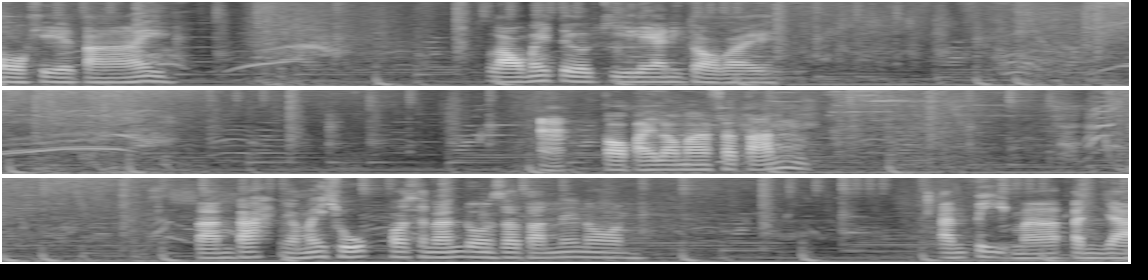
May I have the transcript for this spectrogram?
โอเคตาย เราไม่เจอกีแลนอีกต่อไป อะ ต่อไปเรามาสตัน ตันปะยังไม่ชุบ เพราะฉะนั้นโดนสตันแน่นอน อันติมาปัญญา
